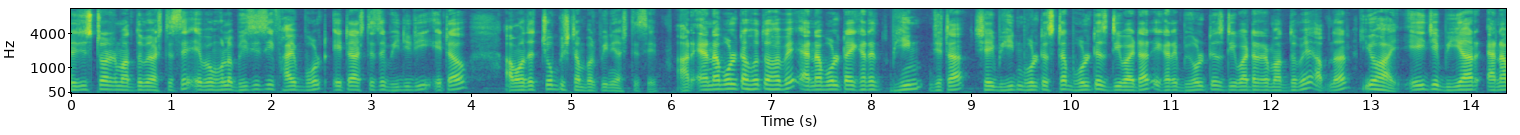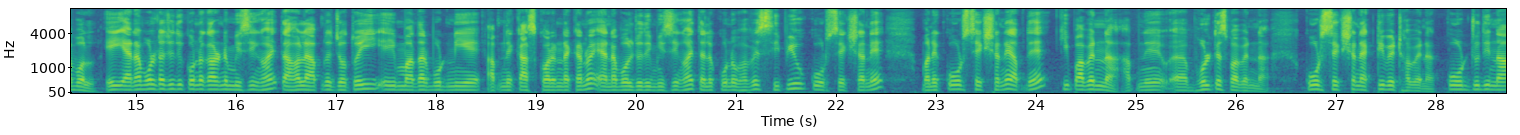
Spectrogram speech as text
রেজিস্টারের মাধ্যমে আসতেছে এবং হলো ভিসিসি ফাইভ ভোল্ট এটা আসতেছে ভিডিডি এটাও আমাদের চব্বিশ নাম্বার পিনে আসতেছে। আর অ্যানাবোলটা হতে হবে অ্যানাবোলটা এখানে ভিন যেটা, সেই ভিন ভোল্টেজটা, ভোল্টেজ ডিভাইডার এখানে ভোল্টেজ ডিভাইডারের মাধ্যমে আপনার কি হয়, এই যে ভিআর অ্যানাবল এই অ্যানাবলটা যদি কোনো কারণে মিসিং হয়, তাহলে আপনি যতই এই মাদারবোর্ড নিয়ে আপনি কাজ করেন না কেন অ্যানাবল যদি মিসিং হয়, তাহলে কোনোভাবে সিপিইউ কোর সেকশানে মানে কোর সেকশানে আপনি কি পাবেন না? আপনি ভোল্টেজ পাবেন না। কোর সেকশন অ্যাক্টিভেট হবে না। কোড যদি না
